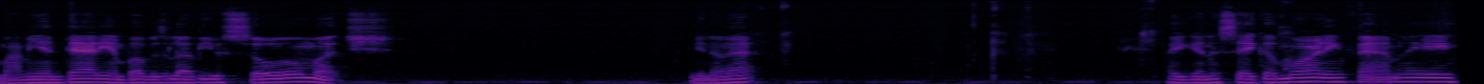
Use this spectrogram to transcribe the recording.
Mommy and Daddy and Bubba's love you so much. You know that? Are you gonna say good morning, family?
